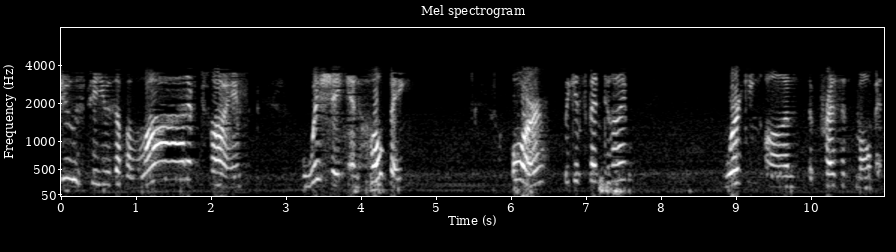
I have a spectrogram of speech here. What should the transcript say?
choose to use up a lot of time wishing and hoping, or we can spend time working on the present moment.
